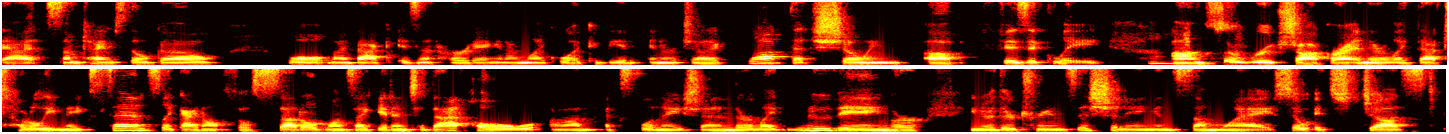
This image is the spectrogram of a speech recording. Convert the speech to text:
that, sometimes they'll go, well, my back isn't hurting. And I'm like, well, it could be an energetic block that's showing up physically. Um, mm-hmm. Um, so root chakra, and they're like, that totally makes sense. Like I don't feel settled once I get into that whole um, explanation. They're like moving, or you know, they're transitioning in some way. So it's just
